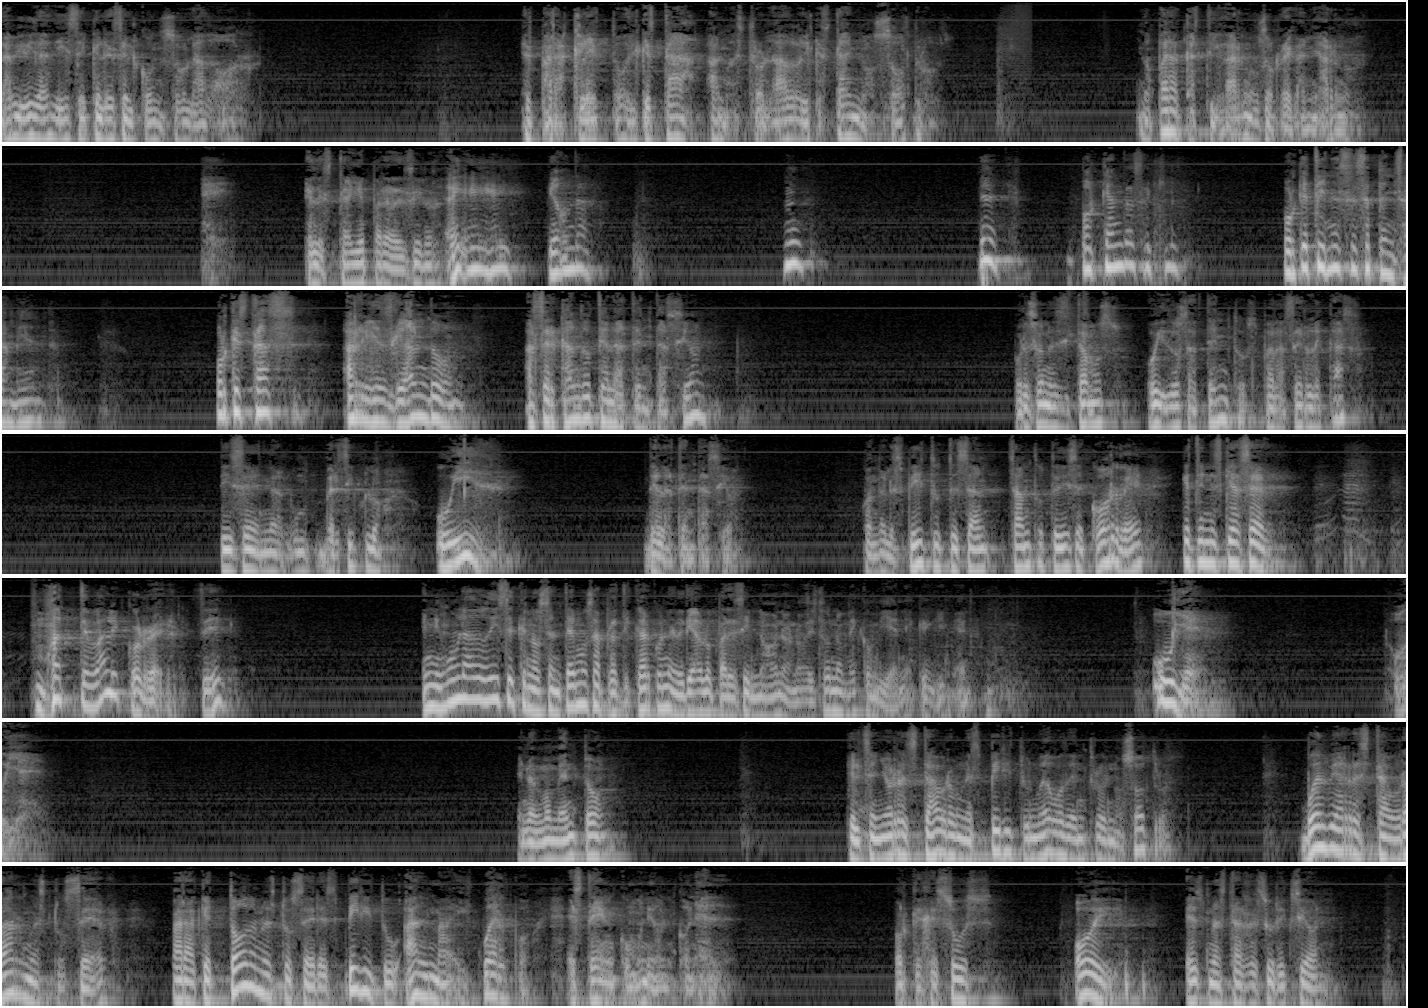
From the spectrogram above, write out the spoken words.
La Biblia dice que Él es el consolador, el paracleto, el que está a nuestro lado, el que está en nosotros. No para castigarnos o regañarnos. Él está ahí para decirnos, hey, hey, hey, ¿qué onda? ¿Mm? ¿Eh? ¿Por qué andas aquí? ¿Por qué tienes ese pensamiento? Porque estás arriesgando, acercándote a la tentación. Por eso necesitamos oídos atentos para hacerle caso. Dice en algún versículo, huid de la tentación. Cuando el Espíritu Santo te dice, corre, ¿qué tienes que hacer? Más te vale correr, ¿sí? En ningún lado dice que nos sentemos a platicar con el diablo para decir, no, no, no, esto no me conviene. Huye, huye. En el momento que el Señor restaura un espíritu nuevo dentro de nosotros, vuelve a restaurar nuestro ser para que todo nuestro ser, espíritu, alma y cuerpo, esté en comunión con Él. Porque Jesús hoy es nuestra resurrección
